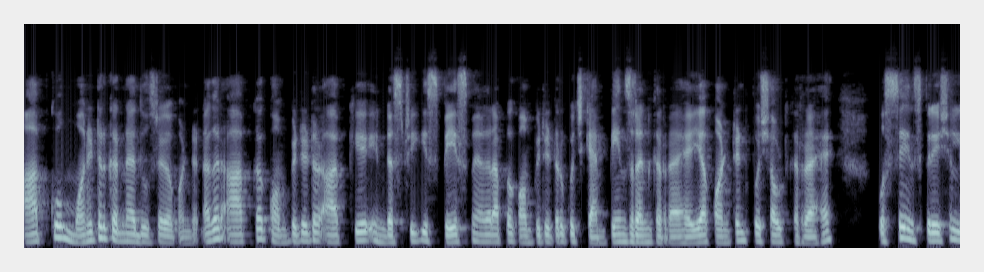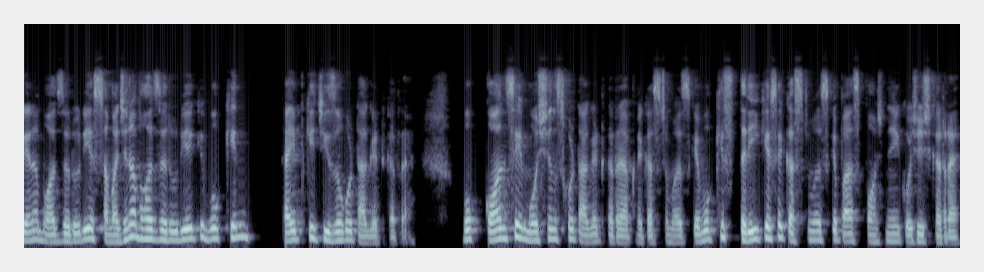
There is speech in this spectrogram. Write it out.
आपको मॉनिटर करना है दूसरे का कंटेंट अगर आपका कॉम्पिटिटर आपके इंडस्ट्री की स्पेस में, अगर आपका कॉम्पिटिटर कुछ कैंपेन्स रन कर रहा है या कंटेंट पुश आउट कर रहा है, उससे इंस्पिरेशन लेना बहुत ज़रूरी है, समझना बहुत ज़रूरी है कि वो किन टाइप की चीज़ों को टारगेट कर रहा है। वो कौन से इमोशंस को टारगेट कर रहा है अपने कस्टमर्स के? वो किस तरीके से कस्टमर्स के पास पहुँचने की कोशिश कर रहा है?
